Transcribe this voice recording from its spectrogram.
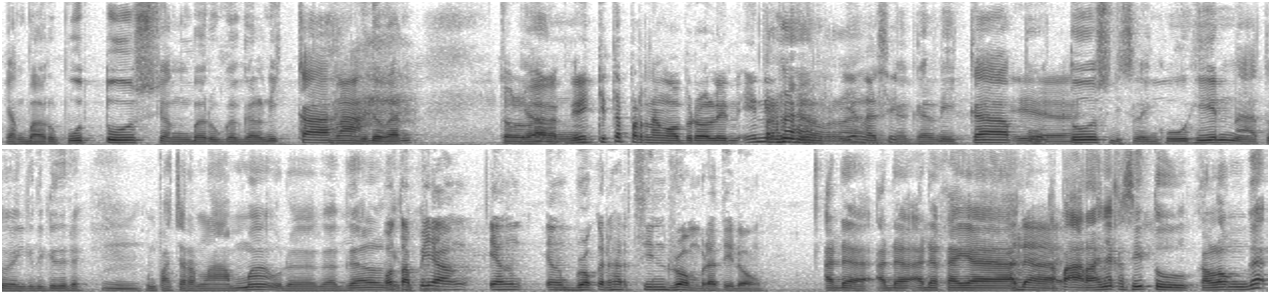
yang baru putus, yang baru gagal nikah Nah. gitu kan. Betul banget. Ini kita pernah ngobrolin ini. Pernah, Bro. pernah. Iya nggak sih? Gagal nikah, Iya. putus, diselingkuhin, nah tuh yang gitu-gitu deh. Yang pacaran lama udah gagal. Oh gitu tapi kan. yang yang yang broken heart syndrome berarti dong. ada ada ada kayak Ada. apa arahnya ke situ. Kalau enggak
